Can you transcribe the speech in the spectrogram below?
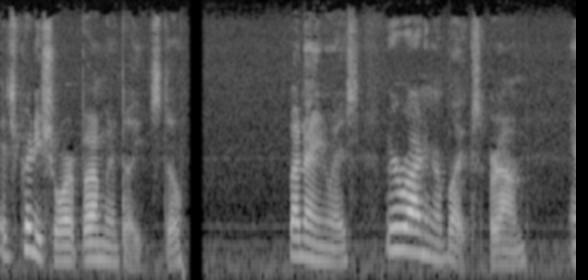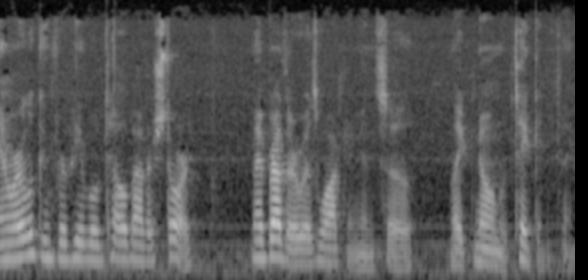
it's pretty short, but I'm going to tell you still. But anyways, we were riding our bikes around, and we are looking for people to tell about our store. My brother was watching, and so like no one would take anything.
